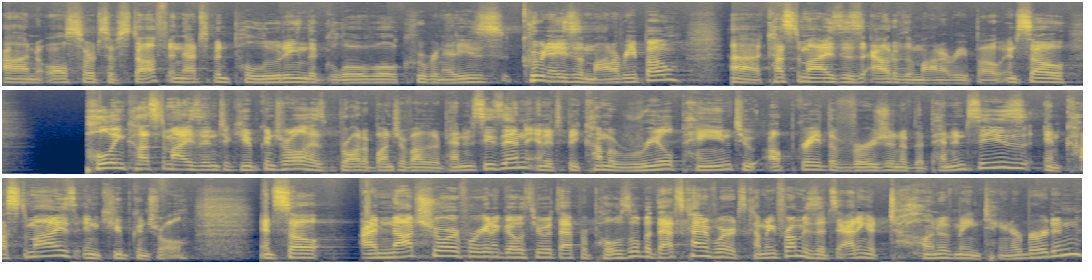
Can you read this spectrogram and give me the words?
on all sorts of stuff, and that's been polluting the global Kubernetes. Kubernetes is a monorepo. Uh, Kustomize is out of the monorepo, and so pulling Kustomize into kube control has brought a bunch of other dependencies in, and it's become a real pain to upgrade the version of dependencies and Kustomize in kube control. And so I'm not sure if we're going to go through with that proposal, but that's kind of where it's coming from is it's adding a ton of maintainer burden.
